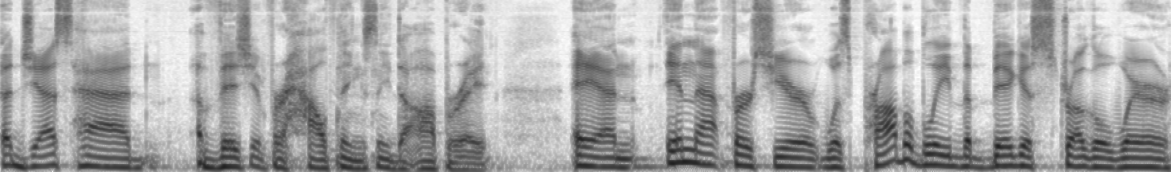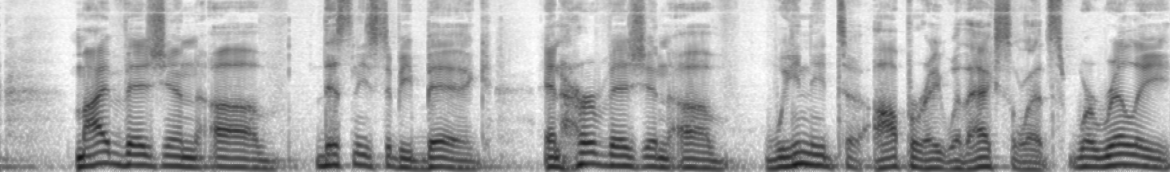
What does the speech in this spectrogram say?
Uh, Jess had a vision for how things need to operate. And in that first year was probably the biggest struggle where my vision of this needs to be big and her vision of we need to operate with excellence were really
